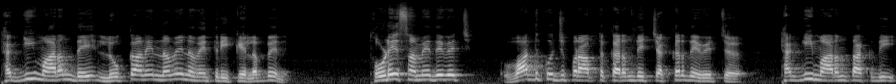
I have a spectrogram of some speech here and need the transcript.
ਠੱਗੀ ਮਾਰਨ ਦੇ ਲੋਕਾਂ ਨੇ ਨਵੇਂ-ਨਵੇਂ ਤਰੀਕੇ ਲੱਭੇ ਨੇ। ਥੋੜੇ ਸਮੇਂ ਦੇ ਵਿੱਚ ਵੱਧ ਕੁਝ ਪ੍ਰਾਪਤ ਕਰਨ ਦੇ ਚੱਕਰ ਦੇ ਵਿੱਚ ਠੱਗੀ ਮਾਰਨ ਤੱਕ ਦੀ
